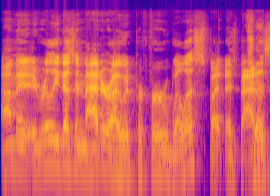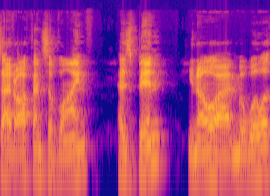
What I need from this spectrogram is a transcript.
Um, it, it really doesn't matter. I would prefer Willis, but as bad Sure. as that offensive line has been, you know, uh, Willis,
